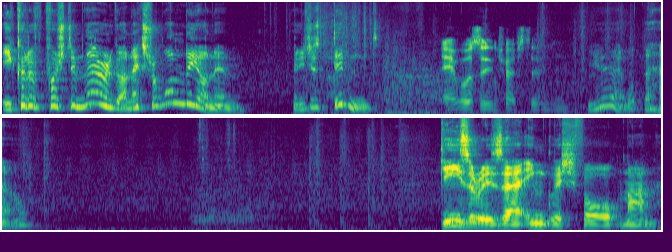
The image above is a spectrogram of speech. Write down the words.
he could have pushed him there and got an extra 1D on him. And he just didn't. It was interesting. Yeah, what the hell? Geezer is uh, English for man,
